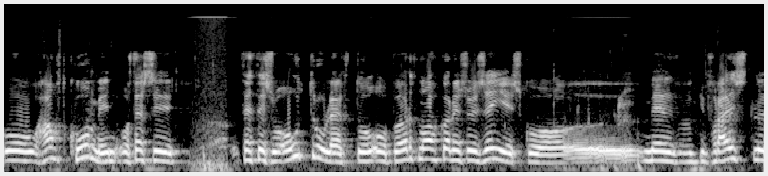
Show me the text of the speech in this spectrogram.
og hátt kominn og þessi, þetta er svo ótrúlegt og, og börn okkar eins og ég segi sko, með fræðslu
